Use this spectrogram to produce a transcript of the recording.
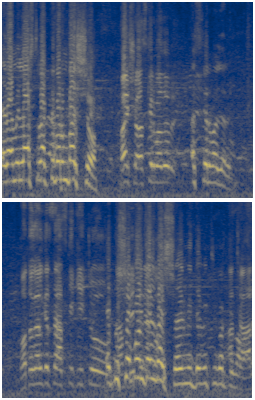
এর আমি লাস্ট রাখতে পারব বাইশশো। বাইশশো আজকের বাজারে? আজকের বাজারে। গতকালকে তো আজকে কি একটু দাম একুশশো বেশি না পঞ্চাশ কম? বাইশশো এর মধ্যে বিক্রি করতে আচ্ছা পারব আর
